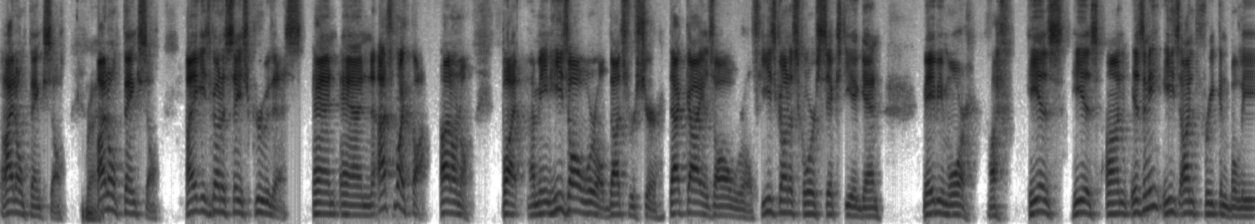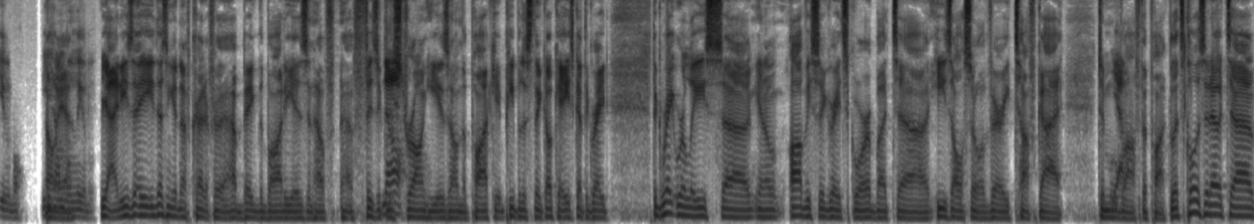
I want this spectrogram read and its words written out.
I don't think so. Right. I don't think so. I think he's going to say screw this, and and that's my thought. I don't know, but I mean he's all world, that's for sure. That guy is all world. He's going to score sixty again, maybe more. Uh, he is he is on, isn't he? He's unfreaking believable. He's oh, unbelievable. Yeah, yeah he's he doesn't get enough credit for how big the body is and how, how physically no. strong he is on the pocket. People just think, okay, he's got the great, the great release. Uh, you know, obviously a great scorer, but uh, he's also a very tough guy to move yeah. off the puck. Let's close it out. Uh,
